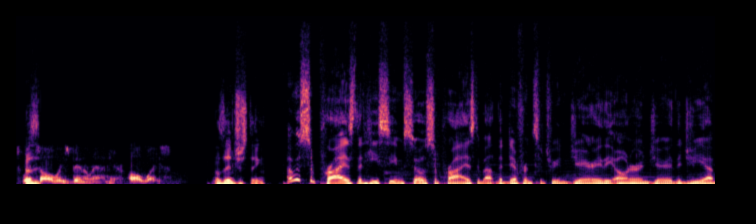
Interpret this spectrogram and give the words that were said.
It's what's always been around here, always. That was interesting. I was surprised that he seemed so surprised about the difference between Jerry, the owner, and Jerry, the GM.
